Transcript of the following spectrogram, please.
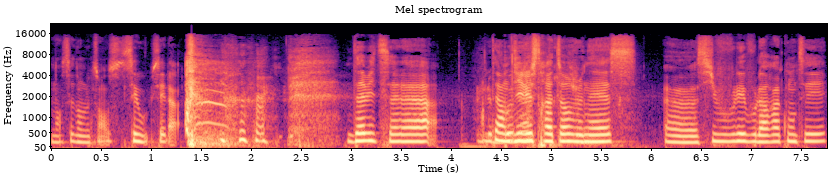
non, c'est dans l'autre sens. C'est où? C'est là. David Sala, Le terme bonheur d'illustrateur jeunesse. Euh, si vous voulez vous la raconter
